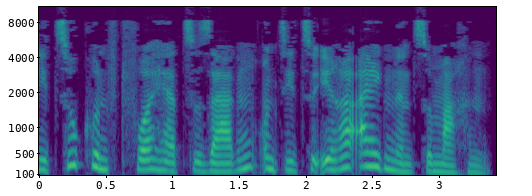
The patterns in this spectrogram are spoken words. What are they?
die Zukunft vorherzusagen und sie zu Ihrer eigenen zu machen.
